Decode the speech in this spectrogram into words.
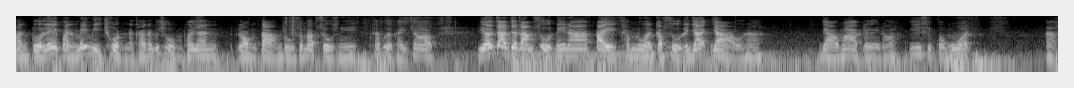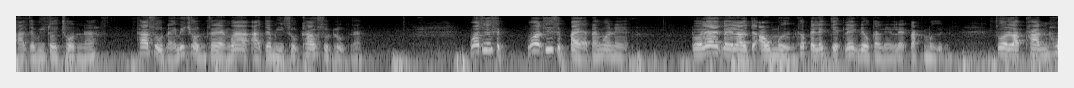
มันตัวเลขมันไม่มีชนนะคะท่านผู้ชม เพราะฉะนั้นลองตามดูสำหรับสูตรนี้ ถ้าเผื่อใครชอบ เดี๋ยวอาจารย์จะนำสูตรนี้นะ ไปคำนวณกับสูตรระยะยาวนะ ยาวมากเลยเนาะยี่สิบกว่างวด อาอาจจะมีตัวชนนะ ถ้าสูตรไหนไม่ชนแสดงว่าอาจจะมีสูตรเข้าสูตรหลุดนะงวดที่สิบงวดที่สิบแปดนะงวดนี้ ตัวแรกเลยเราจะเอาหมื่นเข้าไปเลขเจ็ดเลขเดียวกันเลยหลักหมื่น ส่วนหลักพันห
